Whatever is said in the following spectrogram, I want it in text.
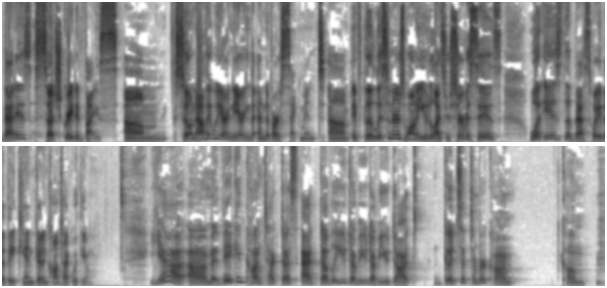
That is such great advice. Um, so now that we are nearing the end of our segment, um, if the listeners want to utilize your services, what is the best way that they can get in contact with you? Yeah, um, they can contact us at www.goodseptember.com. Come.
